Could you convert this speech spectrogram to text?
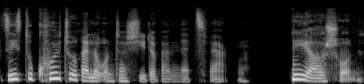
Siehst du kulturelle Unterschiede beim Netzwerken? Ja, schon.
